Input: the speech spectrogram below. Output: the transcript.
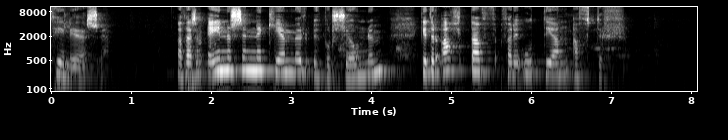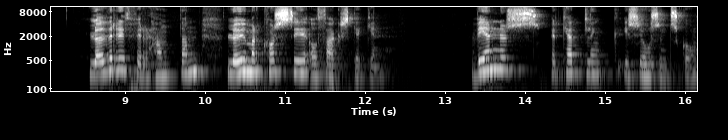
til í þessu að það sem einu sinni kemur upp úr sjónum getur alltaf farið út í hann aftur. Löðrið fyrir handan laumar kossi á þakskeggin. Venus er kettling í sjósundskóm.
